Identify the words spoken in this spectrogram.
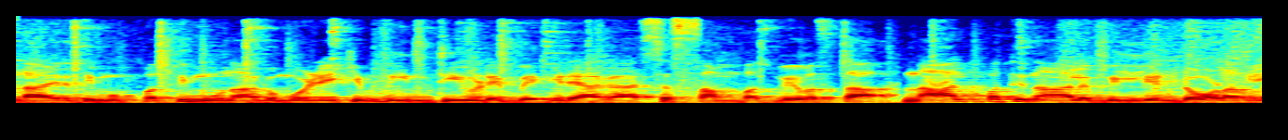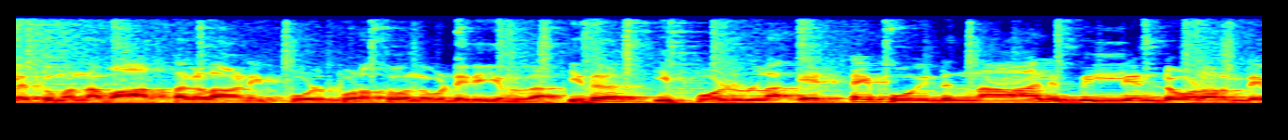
രണ്ടായിരത്തി മുപ്പത്തി മൂന്നാകുമ്പോഴേക്കും ഇന്ത്യയുടെ ബഹിരാകാശ സമ്പദ് വ്യവസ്ഥ നാൽപ്പത്തിനാല് ബില്യൺ ഡോളറിലെത്തുമെന്ന വാർത്തകളാണ് ഇപ്പോൾ പുറത്തു വന്നുകൊണ്ടിരിക്കുന്നത്. ഇത് ഇപ്പോഴുള്ള എട്ട് പോയിന്റ് നാല് ബില്യൺ ഡോളറിന്റെ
